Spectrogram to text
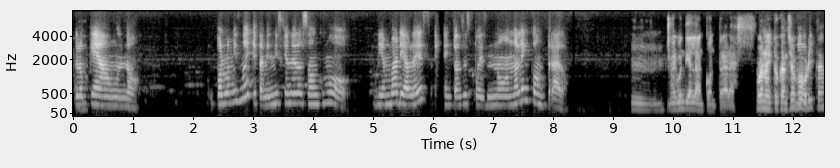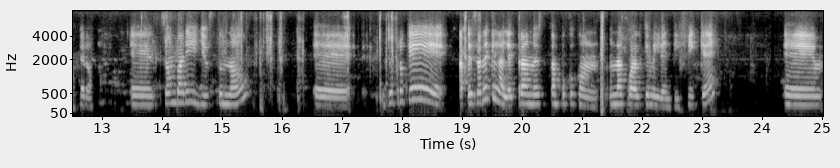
Creo que aún no. Por lo mismo y que también mis géneros son como bien variables, entonces pues no, no la he encontrado. Mm, algún día la encontrarás. Bueno, ¿y tu canción favorita? Pero, eh, Somebody Used to Know. Eh, yo creo que a pesar de que la letra no es tampoco con una cual que me identifique, eh,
